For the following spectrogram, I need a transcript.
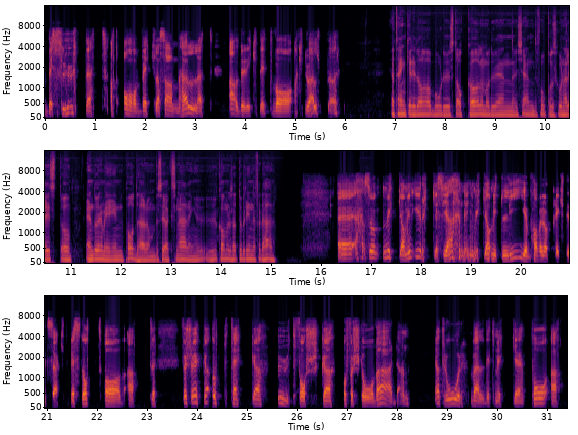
beslutet att avveckla samhället aldrig riktigt var aktuellt där. Jag tänker idag bor du i Stockholm och du är en känd fotbollsjournalist och ändå är du med i en podd här om besöksnäring. Hur kommer det sig att du brinner för det här? Eh, alltså mycket av min yrkesgärning, mycket av mitt liv har väl uppriktigt sagt bestått av att försöka upptäcka, utforska och förstå världen jag tror väldigt mycket på att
